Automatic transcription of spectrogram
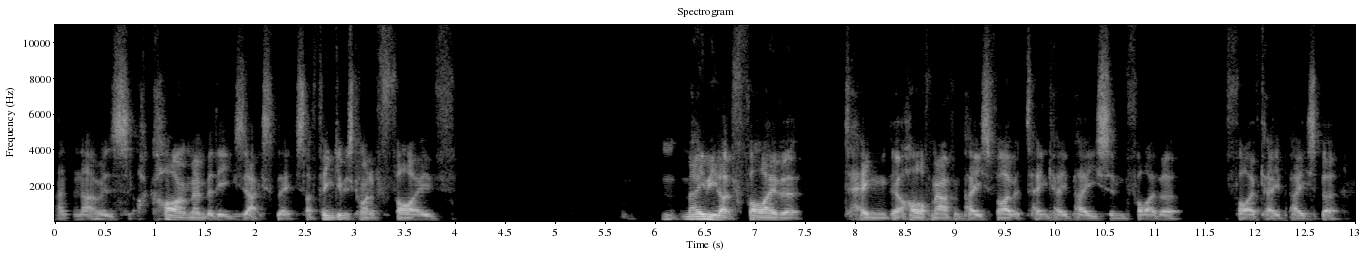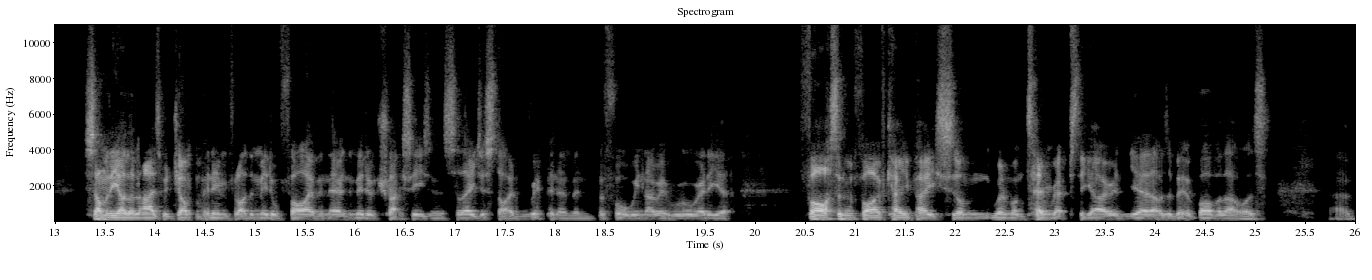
and that was, I can't remember the exact splits. I think it was kind of five, maybe like five at 10 at half marathon pace, five at 10k pace, and five at 5k pace. But some of the other lads were jumping in for like the middle five, and they're in the middle of track season. So they just started ripping them. And before we know it, we're already at faster than 5k pace on when I'm on 10 reps to go. And yeah, that was a bit of bother, that was. Um,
